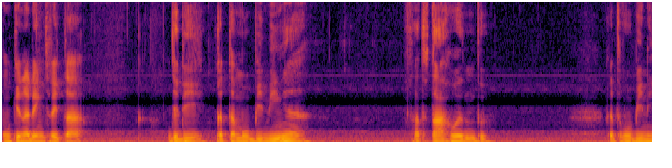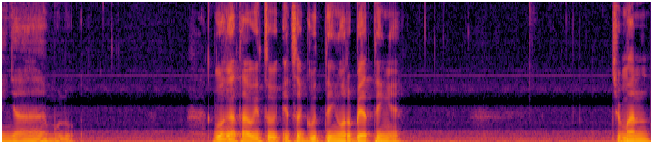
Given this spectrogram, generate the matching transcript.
mungkin ada yang cerita jadi ketemu bininya satu tahun tuh. Ketemu bininya mulu. Gue nggak tahu itu it's a good thing or bad thing ya. Cuman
